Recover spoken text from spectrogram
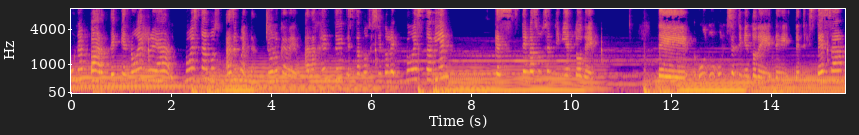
una parte que no es real. No estamos, haz de cuenta, yo lo que veo, a la gente estamos diciéndole, no está bien que tengas un sentimiento de, de un, sentimiento de, tristeza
